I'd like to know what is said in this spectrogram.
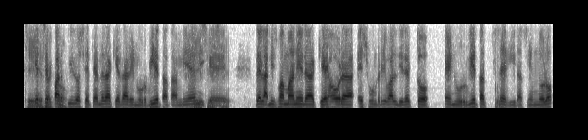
que ese partido se tendrá que dar en Urbieta también y que de la misma manera que ahora es un rival directo en Urbieta seguirá siéndolo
